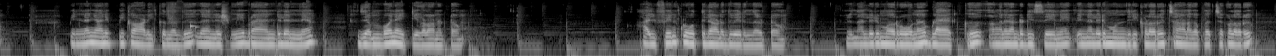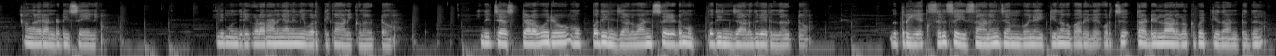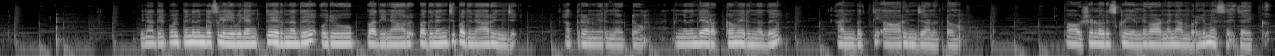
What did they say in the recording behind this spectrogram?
പിന്നെ ഞാനിപ്പോൾ കാണിക്കുന്നത് ധനലക്ഷ്മി ബ്രാൻഡിൽ തന്നെ ജംബോ നൈറ്റികളാണ് കേട്ടോ അൽഫൈൻ ക്ലോത്തിലാണ് ഇത് വരുന്നത് കേട്ടോ ഒരു നല്ലൊരു മെറൂണ് ബ്ലാക്ക് അങ്ങനെ രണ്ട് ഡിസൈന് പിന്നെ നല്ലൊരു മുന്തിരി കളറ് ചാണകപ്പച്ച കളറ് അങ്ങനെ രണ്ട് ഡിസൈൻ ഇതിൽ മുന്തിരി കളറാണ് ഞാൻ നിവർത്തി കാണിക്കണത് കേട്ടോ. ഇത് ചെസ്റ്റ് അളവ് ഒരു മുപ്പത് ഇഞ്ചാണ് വൺ സൈഡ് മുപ്പത് ഇഞ്ചാണ് ഇത് വരുന്നത് കേട്ടോ. ഇത് ത്രീ എക്സ് എൽ സൈസാണ് ജംബോ നൈറ്റി എന്നൊക്കെ പറയില്ലേ? കുറച്ച് തടിയുള്ള ആളുകൾക്ക് പറ്റിയതാണ് കേട്ടത് പിന്നെ അതേപോലെ തന്നെ ഇതിന്റെ സ്ലീവ് ലെങ്ത്ത് വരുന്നത് ഒരു പതിനാറ് പതിനഞ്ച് പതിനാറ് ഇഞ്ച് അത്രയാണ് വരുന്നത് കേട്ടോ. പിന്നെ ഇതിന്റെ ഇറക്കം വരുന്നത് അൻപത്തി ആറ് ഇഞ്ചാണ് കേട്ടോ അപ്പോൾ ആവശ്യമുള്ളവർ സ്ക്രീനിൽ കാണുന്ന നമ്പറിൽ മെസ്സേജ് അയക്കുക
